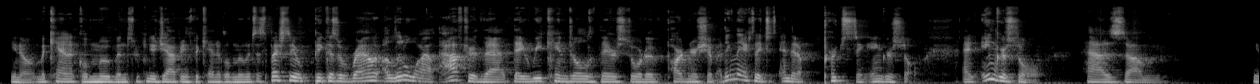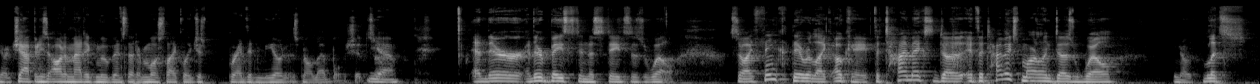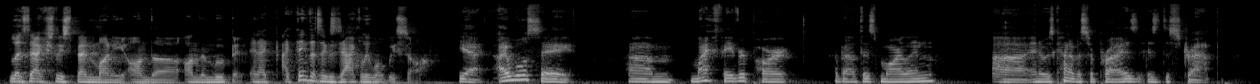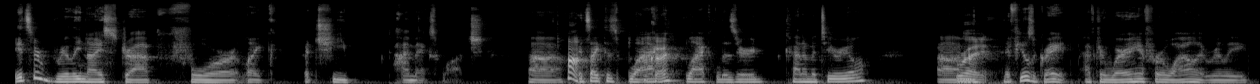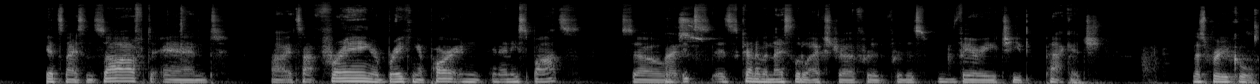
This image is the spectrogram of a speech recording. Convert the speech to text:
you know mechanical movements. We can do Japanese mechanical movements, especially because around a little while after that, they rekindled their sort of partnership. I think they actually just ended up purchasing Ingersoll, and Ingersoll has um, you know Japanese automatic movements that are most likely just branded Miyotas and all that bullshit. So yeah, and they're and they're based in the states as well. So I think they were like, okay, if the Timex does, if the Timex Marlin does well, you know, let's let's actually spend money on the on the movement. And I, I think that's exactly what we saw. Yeah, I will say, um, my favorite part about this Marlin, uh, and it was kind of a surprise, is the strap. It's a really nice strap for like a cheap Timex watch. Uh, Huh. It's like this black Okay. black lizard kind of material. Um, Right. It feels great after wearing it for a while. It really gets nice and soft, and uh, it's not fraying or breaking apart in, in any spots. So Nice. it's it's kind of a nice little extra for for this very cheap package. That's pretty cool.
